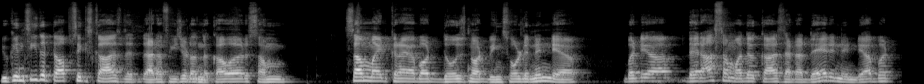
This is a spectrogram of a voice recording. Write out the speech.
you can see the top six cars that, that are featured on the cover. Some some might cry about those not being sold in India, but yeah, there are some other cars that are there in India, but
